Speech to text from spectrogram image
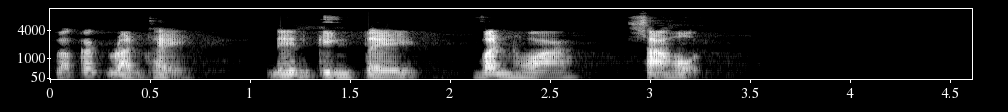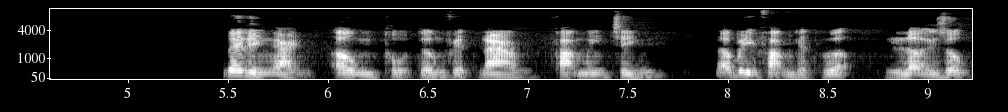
và các đoàn thể đến kinh tế, văn hóa, xã hội. Đây là hình ảnh ông Thủ tướng Việt Nam Phạm Minh Chính đã bị Phạm Nhật Vượng lợi dụng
